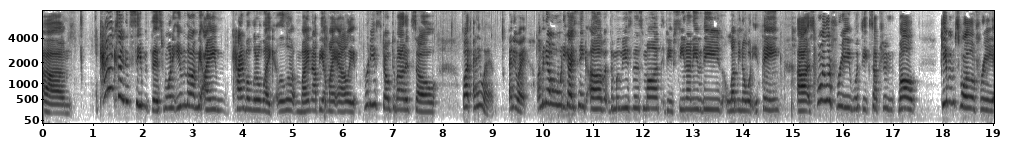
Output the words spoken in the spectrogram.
Um, kind of excited to see this one, even though I'm I'm kind of a little like a little might not be up my alley. Pretty stoked about it. So, but anyway, anyway, let me know what you guys think of the movies this month. If you've seen any of these, let me know what you think. Uh, spoiler free, with the exception, well, keep them spoiler free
